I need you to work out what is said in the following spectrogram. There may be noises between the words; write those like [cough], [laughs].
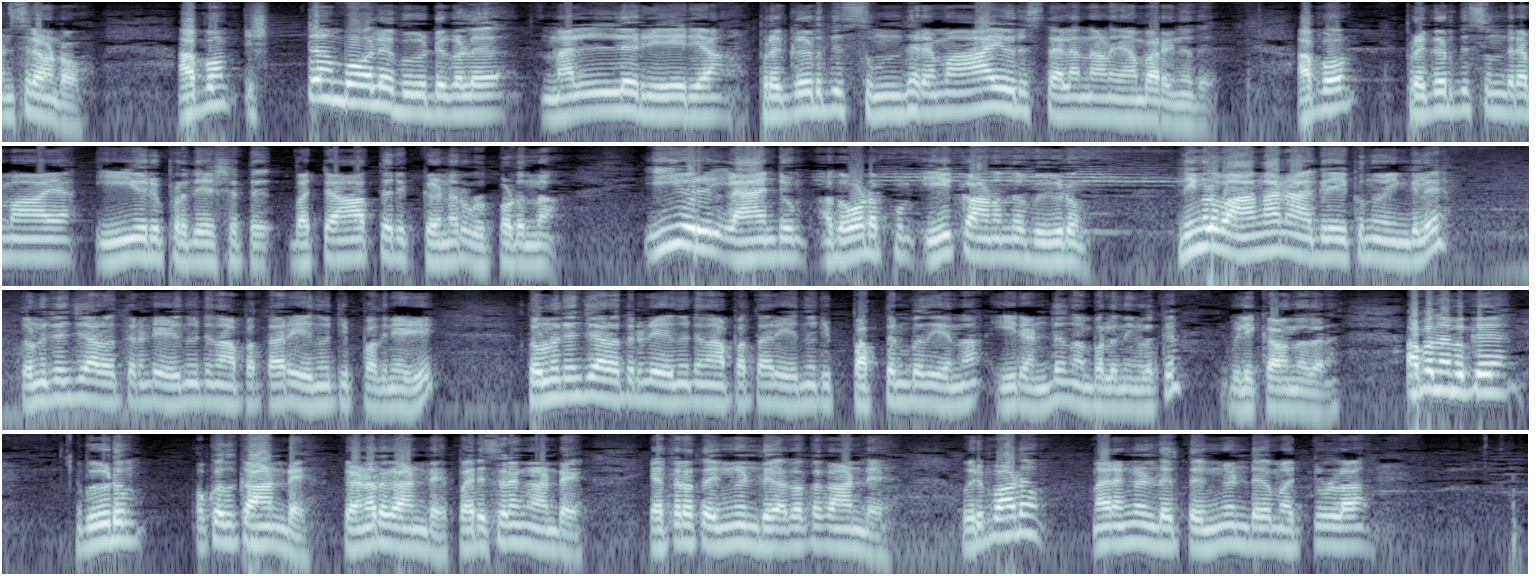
മനസ്സിലാവണ്ടോ? അപ്പം ഇഷ്ടംപോലെ വീടുകൾ നല്ലൊരു ഏരിയ പ്രകൃതി സുന്ദരമായ ഒരു സ്ഥലം എന്നാണ് ഞാൻ പറയുന്നത്. അപ്പോൾ പ്രകൃതി സുന്ദരമായ ഈ ഒരു പ്രദേശത്ത് വറ്റാത്തൊരു കിണർ ഉൾപ്പെടുന്ന ഈ ഒരു ലാൻഡും അതോടൊപ്പം ഈ കാണുന്ന വീടും നിങ്ങൾ വാങ്ങാൻ ആഗ്രഹിക്കുന്നുവെങ്കിൽ തൊണ്ണൂറ്റഞ്ച് അറുപത്തിരണ്ട് എഴുന്നൂറ്റി നാൽപ്പത്തി ആറ് എഴുന്നൂറ്റി പതിനേഴ് തൊണ്ണൂറ്റഞ്ച് അറുപത്തിരണ്ട് എഴുന്നൂറ്റി നാൽപ്പത്തി ആറ് എഴുന്നൂറ്റി പത്തൊൻപത് എന്ന ഈ രണ്ട് നമ്പറിൽ നിങ്ങൾക്ക് വിളിക്കാവുന്നതാണ്. അപ്പം നമുക്ക് വീടും ഒക്കെ അത് കാണണ്ടേ? കിണർ കാണണ്ടേ? പരിസരം കാണണ്ടേ? എത്ര തെങ്ങുണ്ട്? അതൊക്കെ കാണണ്ടേ? ഒരുപാട് മരങ്ങളുണ്ട് തെങ്ങുണ്ട് മറ്റുള്ള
